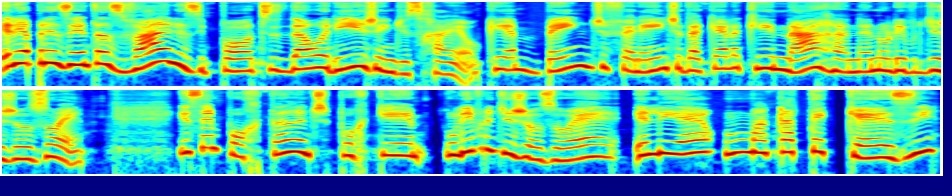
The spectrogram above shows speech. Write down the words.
ele apresenta as várias hipóteses da origem de Israel, que é bem diferente daquela que narra né, no livro de Josué. Isso é importante porque o livro de Josué, ele é uma catequese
